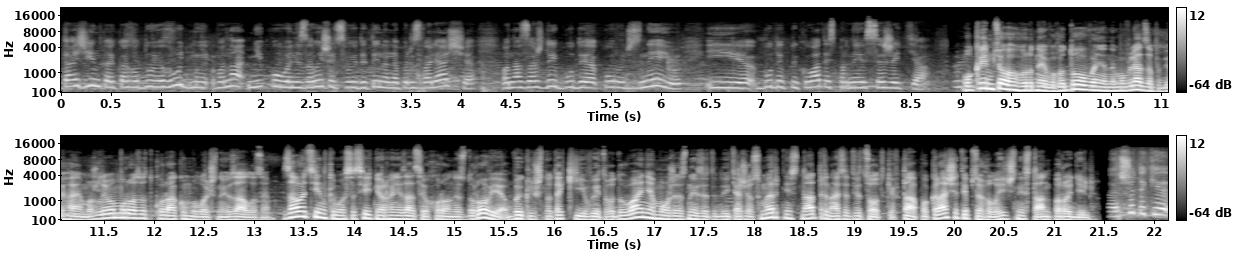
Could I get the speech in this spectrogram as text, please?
Та жінка, яка годує грудьми, вона ніколи не залишить свою дитину на призволяще, вона завжди буде поруч з нею і буде піклуватись про неї все життя. Окрім цього, грудне вигодовування немовлят запобігає можливому розвитку раку молочної залози. За оцінками Всесвітньої організації охорони здоров'я, виключно такий вид годування може знизити дитячу смертність на 13% та покращити психологічний стан породіль. Е, Що таке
